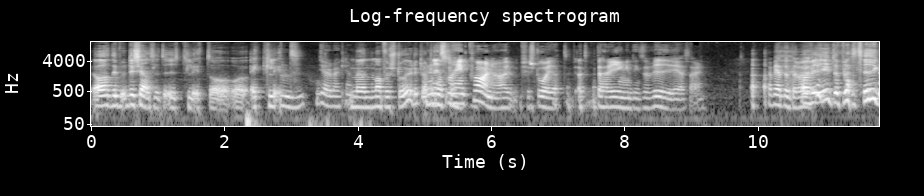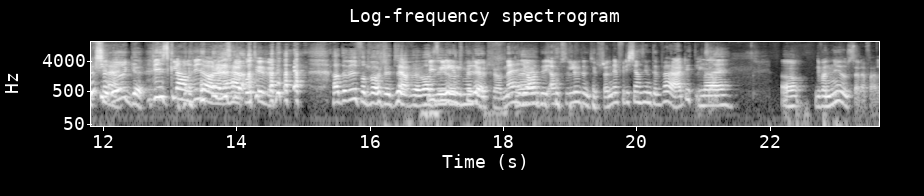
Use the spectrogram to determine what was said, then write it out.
ja det, det känns lite ytligt och, och äckligt. Mm, det gör det verkligen. Men man förstår ju, det är klart Ni som har hängt kvar nu förstår ju att, att det här är ju ingenting som vi är så här. Jag vet inte vad... vi är inte plastikkirurger. Vi skulle aldrig göra det här på ett huvud. Hade vi fått varsitt huvud, vad Ja, hade vi gjort med det? Nej, Nej. jag hade absolut inte gjort så. Nej, för det känns inte värdigt liksom. Nej. Ja, Det var news i alla fall.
